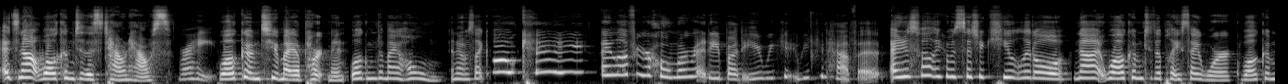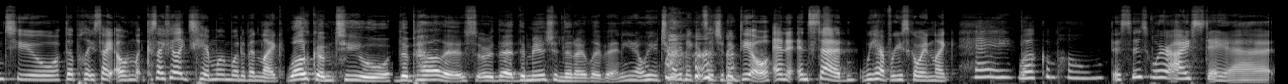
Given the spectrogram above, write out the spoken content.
it's not welcome to this townhouse. Right. Welcome to my apartment. Welcome to my home. And I was like, okay. I love your home already, buddy. We can we can have it. I just felt like it was such a cute little not welcome to the place I work, welcome to the place I own. Because I feel like Tamlin would have been like, welcome to the palace or the the mansion that I live in. You know, he would try to make it such a big deal. And instead, we have Rhys going like, hey, welcome home. This is where I stay at,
